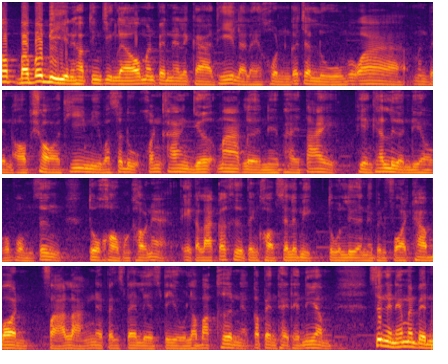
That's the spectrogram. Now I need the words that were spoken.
ก็บับเบิ้ลบีนะครับจริงๆแล้วมันเป็นนาฬิกาที่หลายๆ คนก็จะรู้เพราะว่ามันเป็นออฟชอร์ที่มีวัสดุค่อนข้างเยอะมากเลยในภายใต้เพียงแค่เรือนเดียวครับผม ซึ่งตัวขอบของเขาเนี่ยเอกลักษณ์ก็คือเป็นขอบเซรามิกตัวเรือนเนี่ยเป็นฟอร์ดคาร์บอนฝาหลังเนี่ยเป็นสเตนเลสสตีลแล้วบัคเกิลเนี่ยก็เป็นไทเทเนียม ซึ่งอันนี้มันเป็น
